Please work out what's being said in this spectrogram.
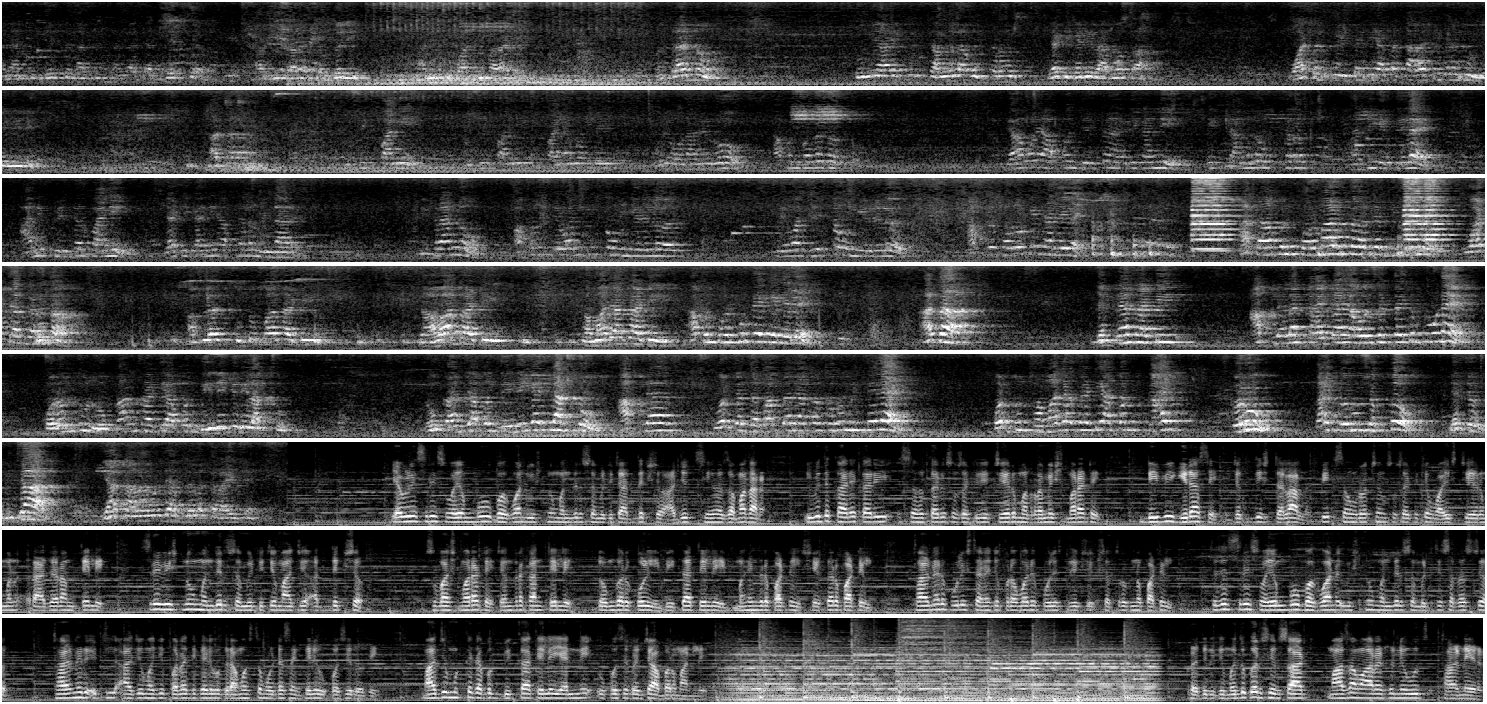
आणि आमचे ज्येष्ठ नागरिक संघाचे अध्यक्ष चौधरी आणि सुभाषजी मराठे मित्रांनो तुम्ही हा एक चांगला उपक्रम या ठिकाणी राबवत. आहात वॉटर फिल्टर ही आता काळाची गरज होऊन गेलेली. आहे आता दूषित पाणी दूषित पाणी पाण्यामध्ये पुढे होणारे रोग आपण बघत असतो. त्यामुळे आपण ज्येष्ठ नागरिकांनी एक चांगलं उपकरण हाती घेतलेलं आहे. आणि फिल्टर पाणी या ठिकाणी आपल्याला मिळणार आहे. मित्रांनो आपण सेवानिवृत्त होऊन गेलेलं सेवा ज्येष्ठ होऊन गेलेलं आपलं सर्व काही झालेलं आहे. आपण परमार्थाच्या दिशेने वाटचाल करत आहोत. आपल्या कुटुंबासाठी गावासाठी समाजासाठी आपण भरपूर काही केलेलं आहे. आता जगण्यासाठी आपल्याला काय काय आवश्यकता आहे ते पूर्ण आहे. परंतु लोकांसाठी आपण देणेकरी लागतो? लोकांची आपण देणेकरी लागतो? आपल्या वरच्या जबाबदाऱ्या आता करून घेतलेल्या आहे परंतु समाजासाठी आपण काय करू? काय करू शकतो याचा विचार या काळामध्ये आपल्याला करायचे आहे. यावेळी श्री स्वयंभू भगवान विष्णू मंदिर समितीचे अध्यक्ष अजित सिंह जमादार विविध कार्यकारी सहकारी सोसायटीचे chairman Ramesh Marathe D V Girase Jagdish Dalal पीक संरक्षण सोसायटीचे व्हाईस चेअरमन राजाराम तेले श्री विष्णू मंदिर समितीचे माजी अध्यक्ष सुभाष मराठे चंद्रकांत तेले डोंगर कोळी भिका तेले महेंद्र पाटील शेखर पाटील थाळनेर पोलीस ठाण्याचे प्रभारी पोलीस निरीक्षक शत्रुघ्न पाटील तसेच श्री स्वयंभू भगवान विष्णू मंदिर समितीचे सदस्य थाळनेर येथील आजीमाजी पदाधिकारी व ग्रामस्थ मोठ्या संख्येने उपस्थित होते. माजी मुख्याध्यापक भिका तेले यांनी उपस्थितांचे आभार मानले. प्रतिनिधी मधुकर शिरसाट माझा महाराष्ट्र न्यूज थाळनेर.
